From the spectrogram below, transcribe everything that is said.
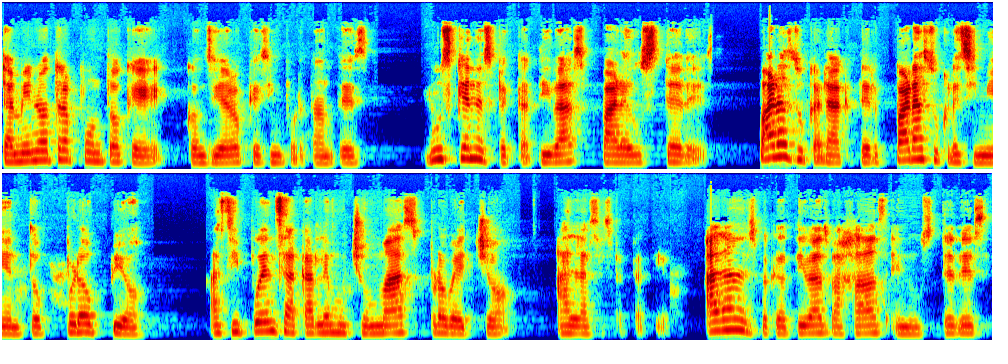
También otro punto que considero que es importante es busquen expectativas para ustedes, para su carácter, para su crecimiento propio, Así pueden sacarle mucho más provecho a las expectativas. Hagan expectativas bajadas en ustedes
